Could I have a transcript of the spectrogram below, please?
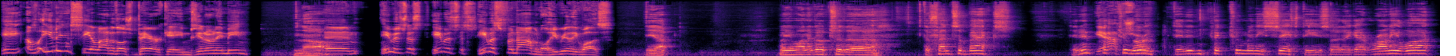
He you didn't see a lot of those Bear games, you know what I mean? No. and he was just he was just he was phenomenal. He really was. Yep. Well, you want to go to the defensive backs? They didn't pick Yeah, too sure. many. They didn't pick too many safeties. So they got Ronnie Lott,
